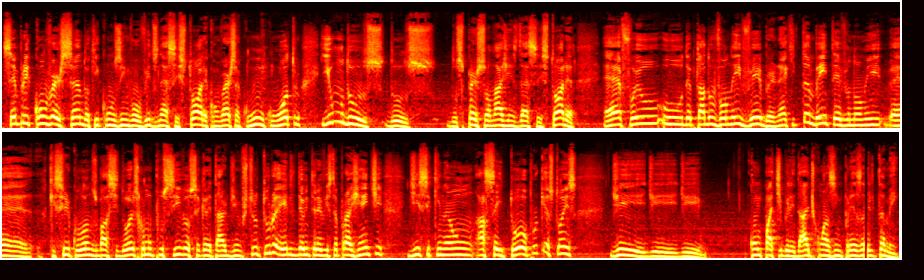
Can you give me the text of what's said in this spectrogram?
sempre conversando aqui com os envolvidos nessa história, conversa com um, com outro, e um dos, dos dos personagens dessa história é, foi o, o, deputado Volney Weber, né, que também teve o nome é, que circulou nos bastidores como possível secretário de infraestrutura. Ele deu entrevista pra gente, disse que não aceitou por questões de, de, de compatibilidade com as empresas dele também.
